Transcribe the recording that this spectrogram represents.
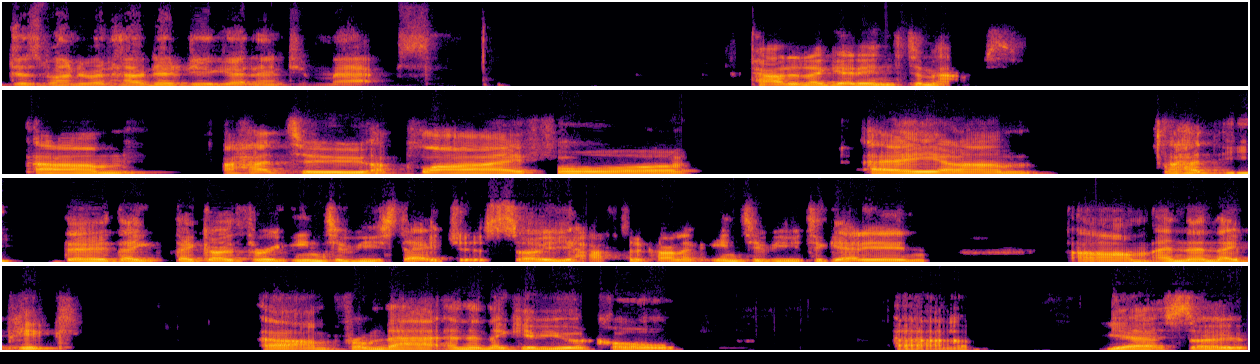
just wondering, how did you get into MAPS? How did I get into MAPS? Um, I had to apply for a. Um, I had they, they they go through interview stages, so you have to kind of interview to get in, um, and then they pick um, from that, and then they give you a call. Uh, yeah, so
